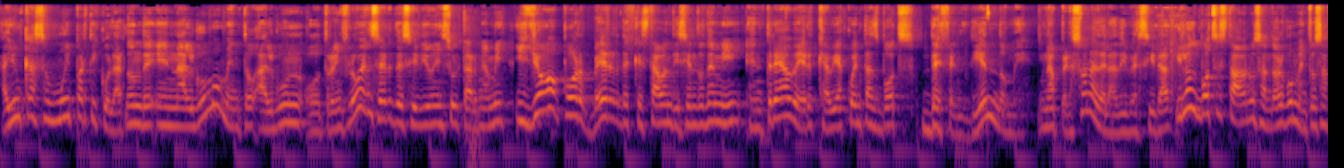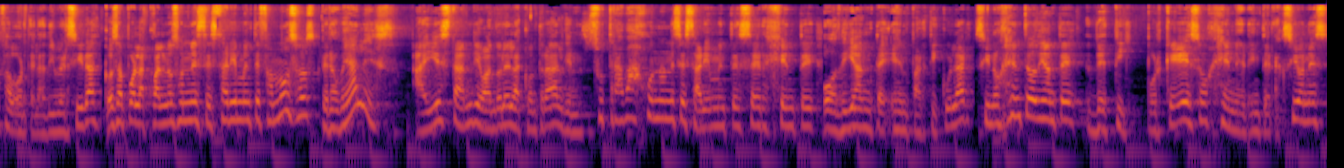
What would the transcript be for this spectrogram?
Hay un caso muy particular donde en algún momento algún otro influencer decidió insultarme a mí y yo por ver de qué estaban diciendo de mí, entré a ver que había cuentas bots defendiéndome, una persona de la diversidad y los bots estaban usando argumentos a favor de la diversidad, cosa por la cual no son necesariamente famosos, pero véales, ahí están llevándole la contra a alguien. Su trabajo no necesariamente es ser gente odiante en particular, sino gente odiante de ti, porque eso genera interacciones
